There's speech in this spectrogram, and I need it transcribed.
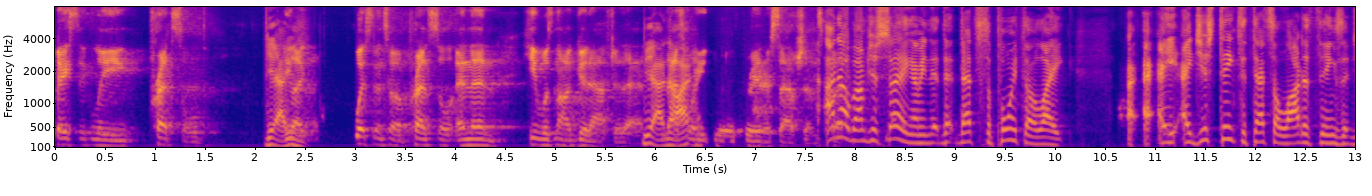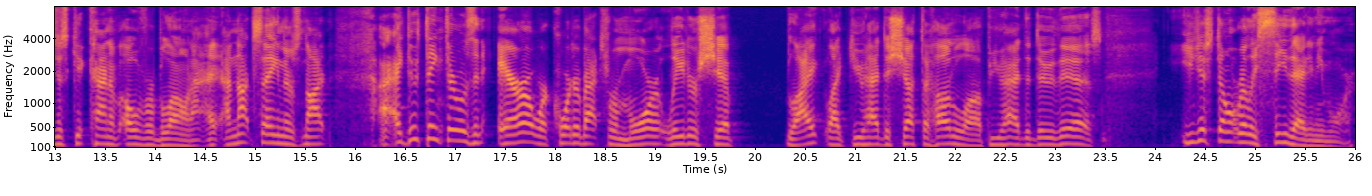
basically pretzeled. Yeah, he, he like twisted into a pretzel, and then he was not good after that. Yeah, that's no, where he threw three interceptions. I know, but I'm just saying. I mean, that, that's the point, though. Like I, I, just think that that's a lot of things that just get kind of overblown. I, am not saying there's not. I, I, do think there was an era where quarterbacks were more leadership like, like you had to shut the huddle up, you had to do this. You just don't really see that anymore.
